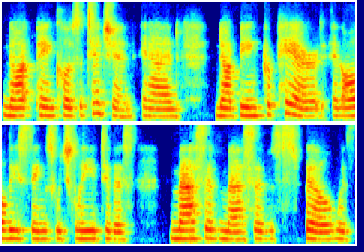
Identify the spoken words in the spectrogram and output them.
not paying close attention and not being prepared, and all these things which lead to this massive, massive spill with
